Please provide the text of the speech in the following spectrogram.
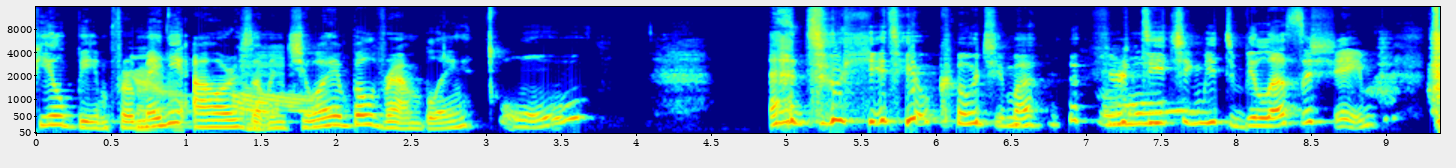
Peelbeam for many Yeah. hours of enjoyable rambling. Oh. And to Hideo Kojima for Aw. teaching me to be less ashamed.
